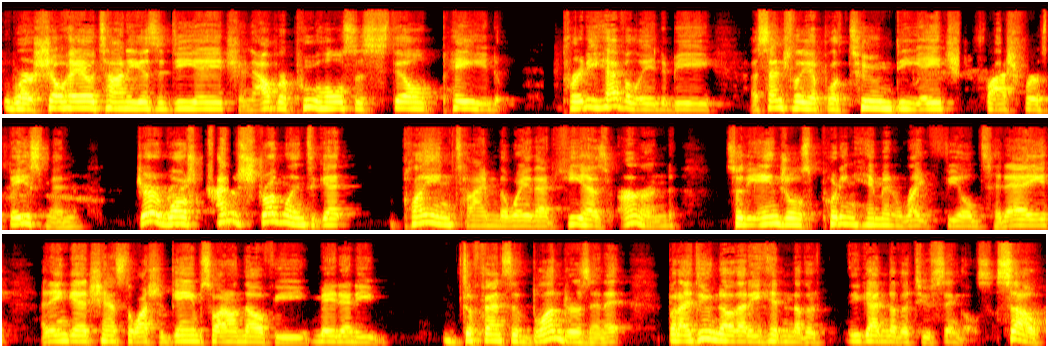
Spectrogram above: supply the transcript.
where Shohei Ohtani is a DH and Albert Pujols is still paid pretty heavily to be essentially a platoon DH slash first baseman. Jared Walsh kind of struggling to get playing time the way that he has earned. So the Angels putting him in right field today. I didn't get a chance to watch the game, so I don't know if he made any defensive blunders in it, but I do know that he hit another, he got another two singles. So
